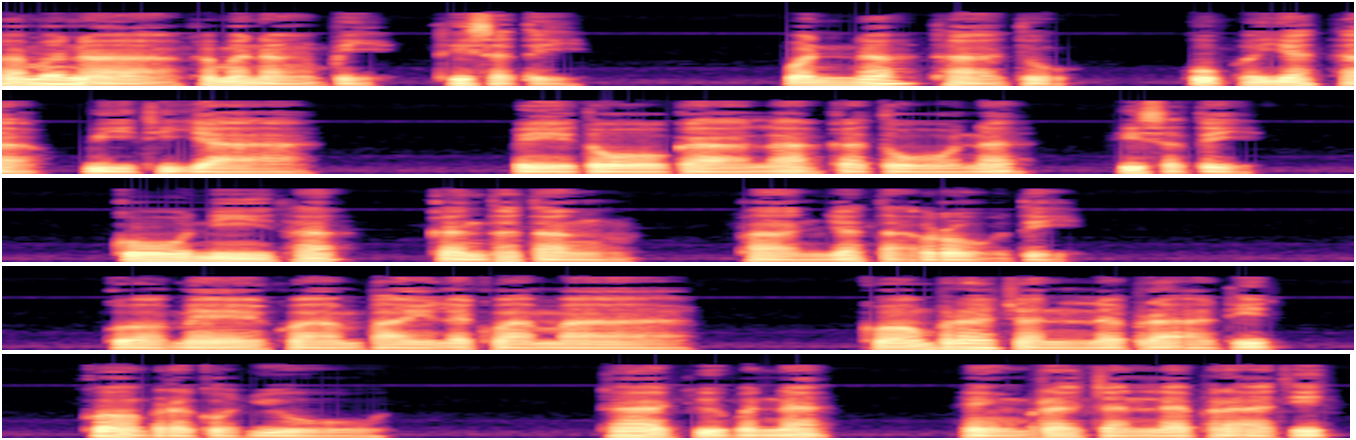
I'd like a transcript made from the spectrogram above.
คามนาคมนังปิทิสติ วันนะธาตุ อุพยัตวีทิยา เปโตกาละกะโตนะทิสติ โกนีทะกันทะตังผ่านยตะโรติ ก็แม้ความไปและความมา ของพระจันทร์และพระอาทิตย์ ก็ปรากฏอยู่ถ้าคือวันนะแห่งพระจันทร์และพระอาทิตย์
